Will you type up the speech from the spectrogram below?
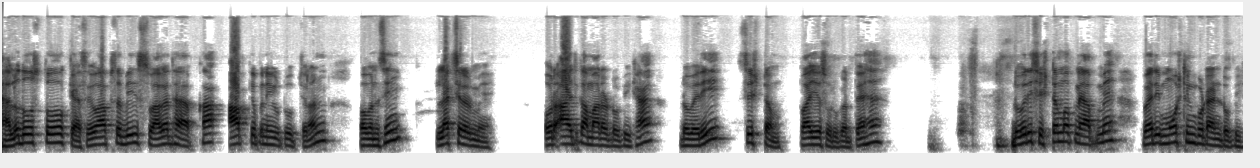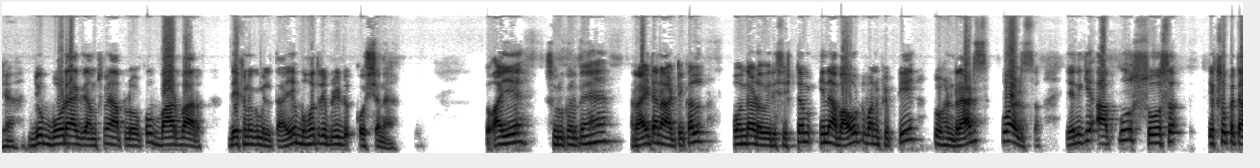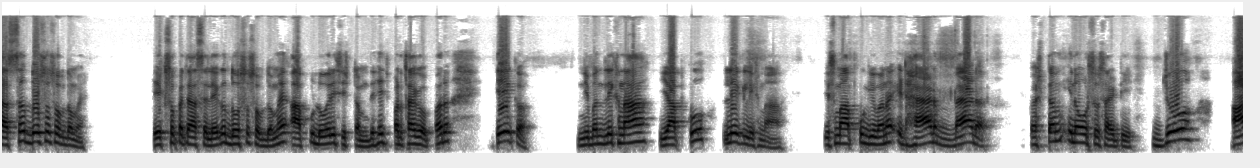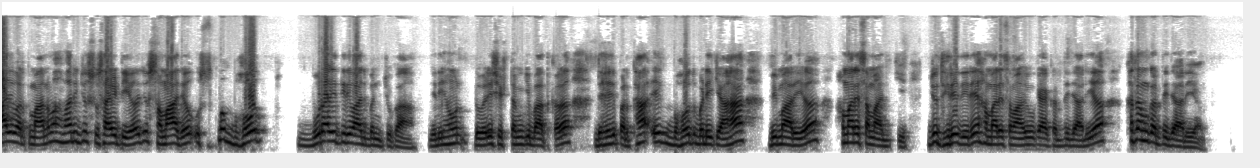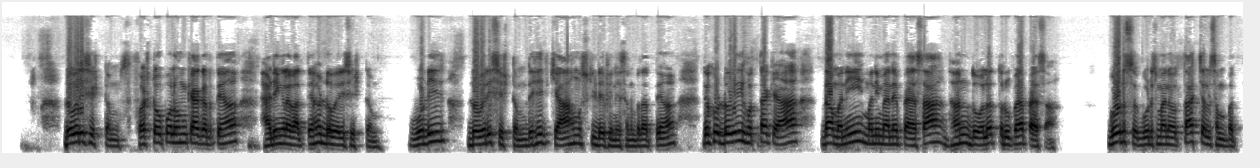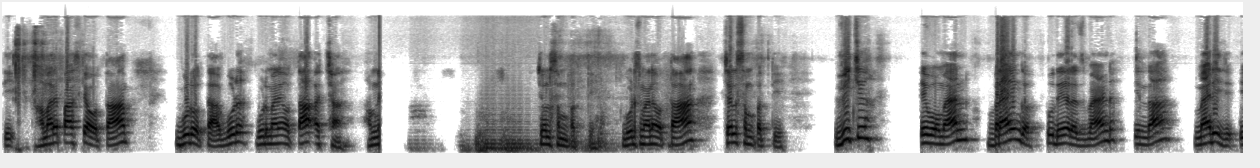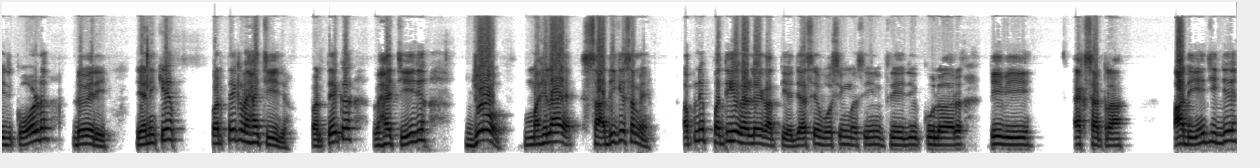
Hello दोस्तों, कैसे हो आप सभी? स्वागत है आपका आपके अपने YouTube channel Pawan Singh lecturer में। और आज का हमारा टॉपिक है डोवेरी सिस्टम तो आइए शुरू करते हैं। डोवेरी सिस्टम अपने आप में वेरी मोस्ट इंपोर्टेंट टॉपिक है, जो बोर्ड एग्ज़ाम्स में आप लोगों को बार बार देखने को मिलता है। ये बहुत रिपीटेड क्वेश्चन है। तो आइए शुरू करते हैं। Write an article on the dowry system in about 150 two hundred words यानी कि आपको सौ एक सौ पचास से दो सौ शब्दों में, एक सौ पचास से लेकर दो सौ शब्दों में आपको डोवरी सिस्टम दहेज प्रथा के ऊपर एक निबंध लिखना, या आपको लेख लिखना। इसमें आपको गिवन है it had bad custom in our society जो आज वर्तमान में हमारी जो सोसाइटी है, जो समाज है, उसमें बहुत बुरा रीति रिवाज बन चुका। यदि हम डोरी सिस्टम की बात करें, दहेज प्रथा एक बहुत बड़ी क्या है, बीमारी है हमारे समाज की, जो धीरे धीरे हमारे समाज को क्या करती जा रही है, खत्म करती जा रही है। Dowry system first of all हम क्या करते हैं हेडिंग लगाते हैं dowry system. What is dowry system? दहेज क्या हम उसकी डेफिनेशन बताते हैं। देखो डोवरी होता क्या, द मनी मनी मैंने पैसा, धन, दौलत रुपया पैसा। गुड्स गुड्स मैंने होता चल संपत्ति। हमारे पास क्या होता, गुड़ होता। गुड़ गुड़ मैंने होता अच्छा। हमने चल संपत्ति। गुड्स मैंने होता चल संपत्ति। Which a woman bring to their husband in the marriage is called dowry यानी कि प्रत्येक वह चीज़, प्रत्येक वह चीज़ जो महिलाएँ शादी के समय अपने पति के घर लेकर आती है, जैसे washing machine fridge cooler TV etcetera आदि, ये चीज़ें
